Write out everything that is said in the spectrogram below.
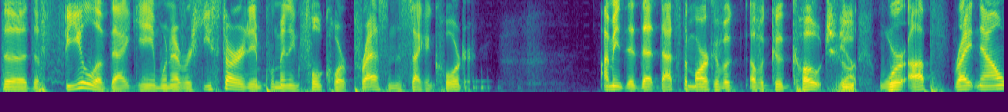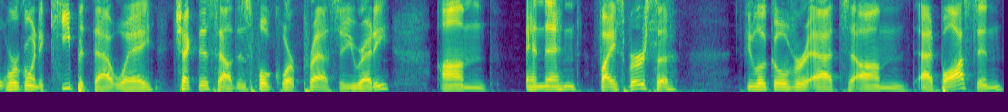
the the feel of that game whenever he started implementing full court press in the second quarter. I mean that, that that's the mark of a of a good coach. Who we're up right now. We're going to keep it that way. Check this out. This is full court press. Are you ready? Um, and then vice versa. If you look over at um, at Boston,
